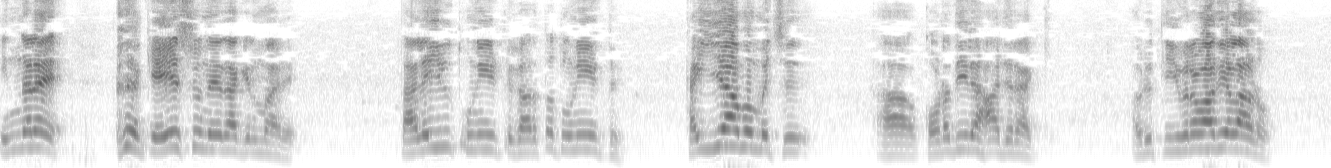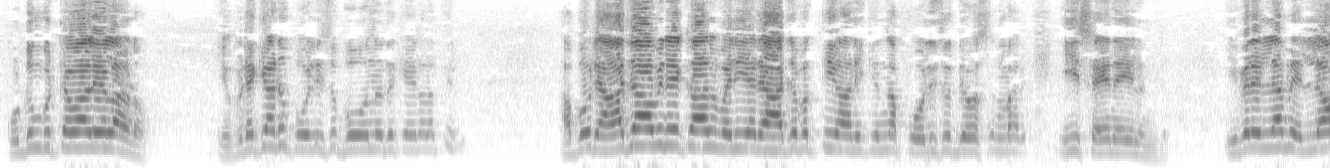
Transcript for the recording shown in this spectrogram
ഇന്നലെ കെ എസ് യു നേതാക്കന്മാരെ തലയിൽ തുണിയിട്ട് കറുത്ത തുണിയിട്ട് കയ്യാമം വെച്ച് കോടതിയിൽ ഹാജരാക്കി. അവർ തീവ്രവാദികളാണോ? കൊടും കുറ്റവാളികളാണോ? എവിടേക്കാണ് പോലീസ് പോകുന്നത് കേരളത്തിൽ? അപ്പോൾ രാജാവിനേക്കാൾ വലിയ രാജഭക്തി കാണിക്കുന്ന പോലീസ് ഉദ്യോഗസ്ഥന്മാർ ഈ സേനയിലുണ്ട്. ഇവരെല്ലാം എല്ലാ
